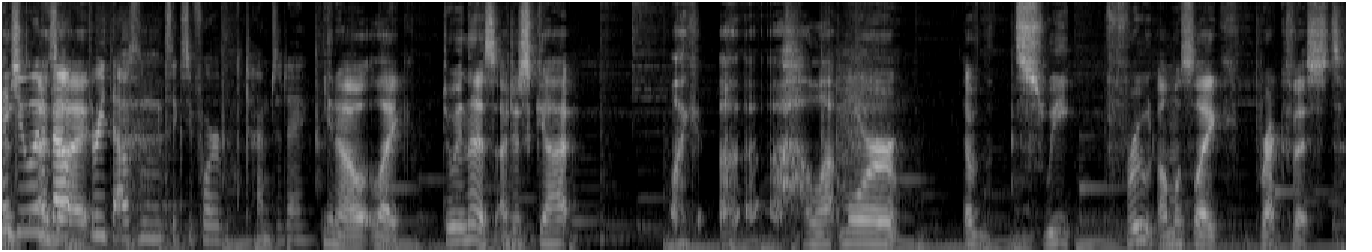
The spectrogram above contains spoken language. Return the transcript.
I do it about I- 3,064 times a day. you know, like doing this, I just got like a, a, a lot more of sweet fruit, almost like breakfast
